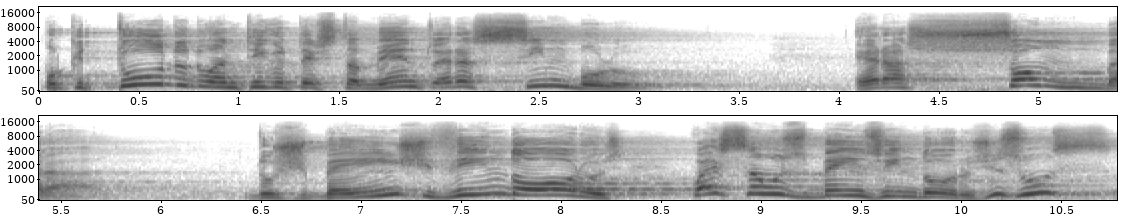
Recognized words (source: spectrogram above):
Porque tudo do Antigo Testamento era símbolo, era sombra dos bens vindouros. Quais são os bens vindouros? Jesus.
